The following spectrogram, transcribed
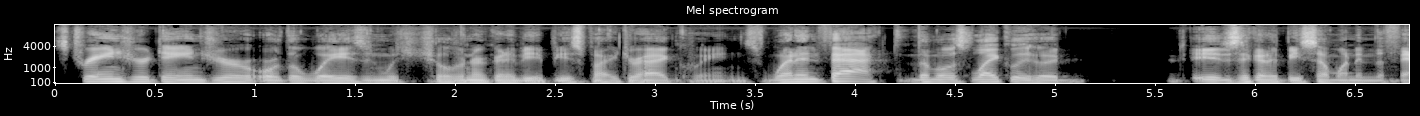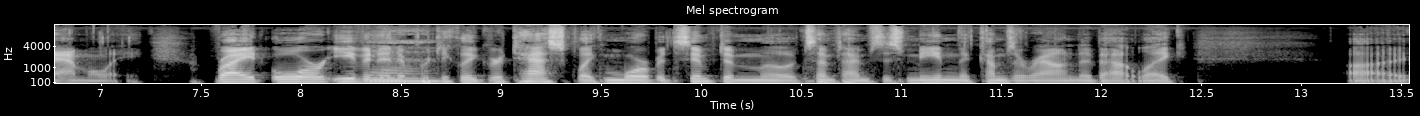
stranger danger or the ways in which children are going to be abused by drag queens, when in fact, the most likelihood is it going to be someone in the family, right? Or even yeah. in a particularly grotesque, like morbid symptom mode, sometimes this meme that comes around about like, uh,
